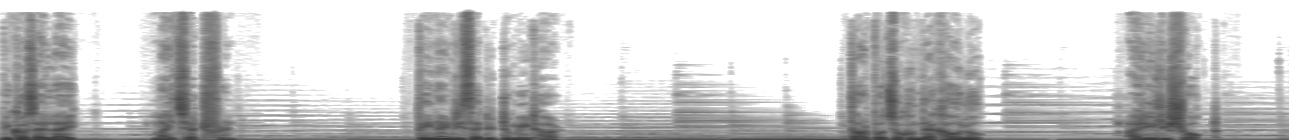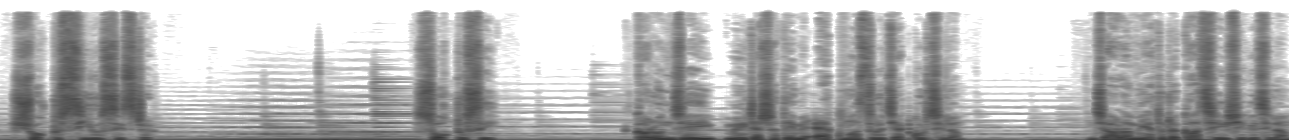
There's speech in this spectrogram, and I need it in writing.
because I like my chat friend then I decided to meet her তারপর যখন দেখা হলো I really shocked shock to see your sister see. কারণ যেই মেয়েটার সাথে আমি এক মাস ধরে চ্যাট করছিলাম, যার আমি এতটা কাছে এসে গেছিলাম,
